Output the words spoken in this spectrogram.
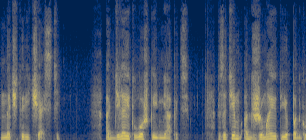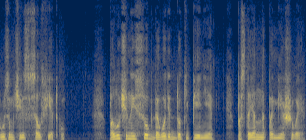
на четыре части. Отделяют ложкой мякоть, затем отжимают ее под грузом через салфетку. Полученный сок доводят до кипения – постоянно помешивая,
